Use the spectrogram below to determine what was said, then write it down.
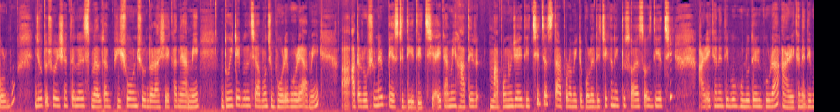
করব। যেহেতু সরিষার তেলের স্মেলটা ভীষণ সুন্দর আসে, এখানে আমি দুই টেবিল চামচ ভরে ভরে আমি আদা রসুনের পেস্ট দিয়ে দিচ্ছি। এটা আমি হাতের মাপ অনুযায়ী দিচ্ছি, জাস্ট তারপর আমি একটু বলে দিচ্ছি, এখানে একটু সয়া সস দিয়েছি। আর এখানে দিব হলুদের গুঁড়া, আর এখানে দিব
